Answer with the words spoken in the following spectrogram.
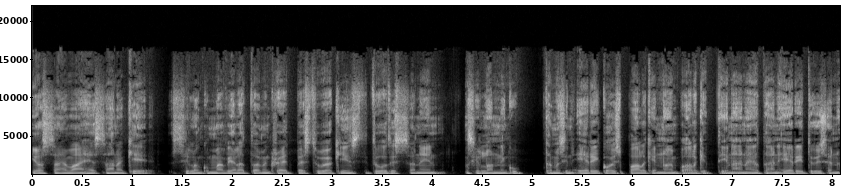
jossain vaiheessa ainakin silloin, kun mä vielä toimin Great Place to Work-instituutissa, niin silloin niin kuin tämmöisin erikoispalkinnoin palkittiin aina jotain erityisen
